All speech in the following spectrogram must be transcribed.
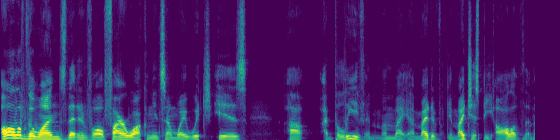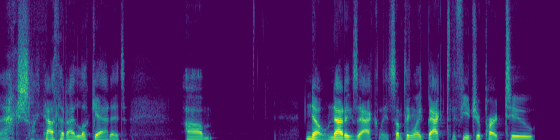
all of the ones that involve firewalking in some way, which is, uh, I believe, it might, might have, it might just be all of them actually. Now that I look at it, um, no, not exactly. Something like Back to the Future Part Two.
